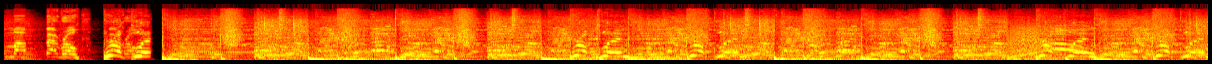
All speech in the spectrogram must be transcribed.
up my barrel. Brooklyn. Brooklyn. Brooklyn. Brooklyn. Brooklyn.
